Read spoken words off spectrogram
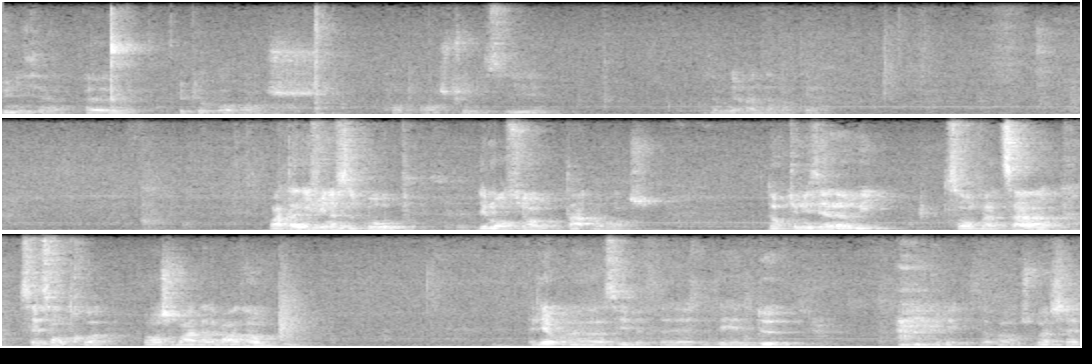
tunisien, euh, plutôt orange. Orange, Tunisie. Vous allez d'inventaire. وعطاني في نفس الكورب les mentions تاع orange. Donc tunisienne à 825 703 orange بعض على بعضهم. اليوم صيبت هذه 2 مش برشا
